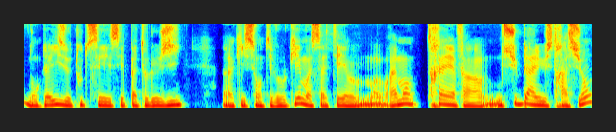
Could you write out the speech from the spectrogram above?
Donc la liste de toutes ces pathologies qui sont évoquées, moi, ça a été vraiment très, enfin, une super illustration.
